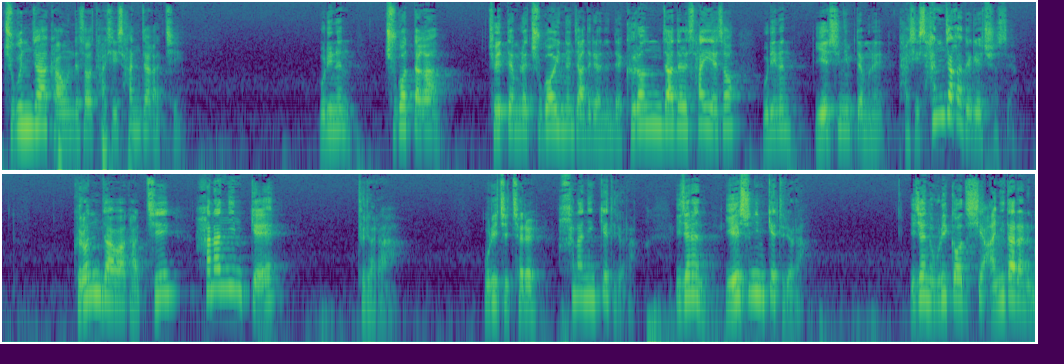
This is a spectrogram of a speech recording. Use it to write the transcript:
죽은 자 가운데서 다시 산 자 같이 우리는 죽었다가 죄 때문에 죽어 있는 자들이었는데 그런 자들 사이에서 우리는 예수님 때문에 다시 산 자가 되게 해주셨어요. 그런 자와 같이 하나님께 드려라. 우리 지체를 하나님께 드려라. 이제는 예수님께 드려라. 이젠 우리 것이 아니다라는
